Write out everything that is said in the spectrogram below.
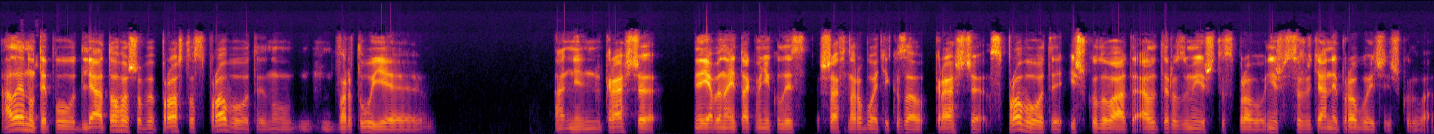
Але, ну, типу, для того, щоб просто спробувати, ну, вартує. А ні, ні, краще, я би навіть так мені колись шеф на роботі казав, краще спробувати і шкодувати, але ти розумієш, що ти спробував, ніж все життя не пробуючи і шкодувати.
